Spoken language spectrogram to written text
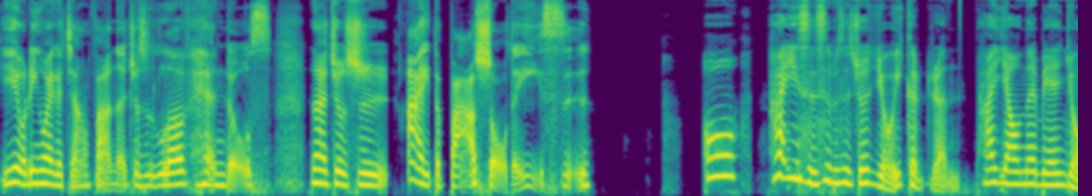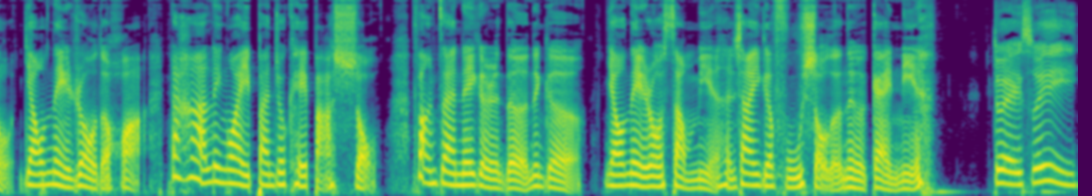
也有另外一个讲法呢，就是 love handles，那就是爱的把手的意思。哦，他意思是不是就是有一个人，他腰那边有腰内肉的话，那他的另外一半就可以把手放在那个人的那个腰内肉上面，很像一个扶手的那个概念。对，所以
